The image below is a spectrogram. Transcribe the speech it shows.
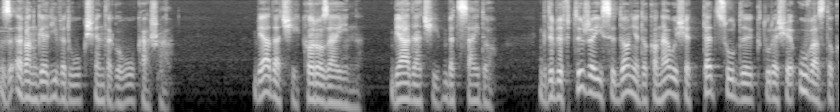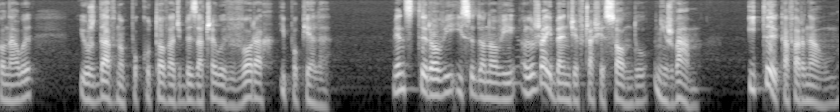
Z Ewangelii według świętego Łukasza. Biada ci, Korozain, biada ci, Betsaido. Gdyby w Tyrze i Sydonie dokonały się te cudy, które się u was dokonały, już dawno pokutować by zaczęły w worach i popiele. Więc Tyrowi i Sydonowi lżej będzie w czasie sądu niż wam. I ty, Kafarnaum,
